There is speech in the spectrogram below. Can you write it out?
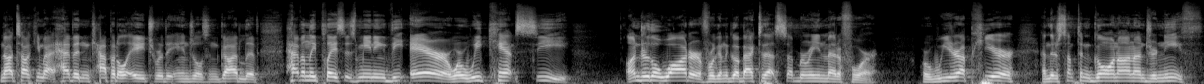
Not talking about heaven, capital H, where the angels and God live. Heavenly places meaning the air, where we can't see. Under the water, if we're going to go back to that submarine metaphor, where we're up here and there's something going on underneath.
